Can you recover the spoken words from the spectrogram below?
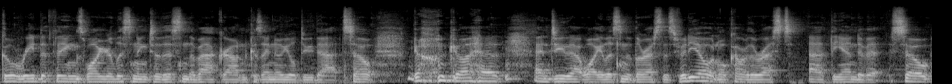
Go read the things while you're listening to this in the background because I know you'll do that. So go go ahead and do that while you listen to the rest of this video, and we'll cover the rest at the end of it. So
